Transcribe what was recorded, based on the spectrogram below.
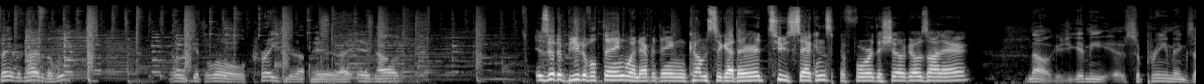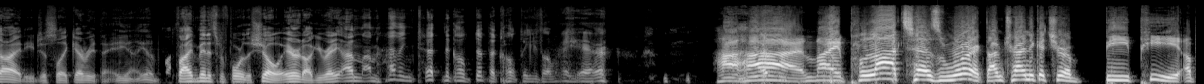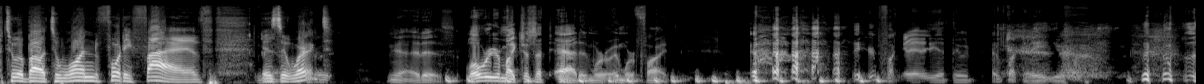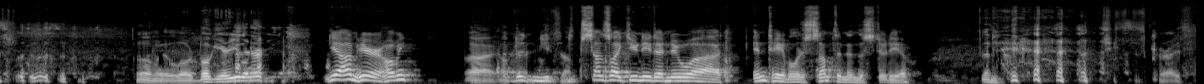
Favorite night of the week. It always gets a little crazier up here, right, Air Dog? Is it a beautiful thing when everything comes together two seconds before the show goes on air? No, because you give me uh, supreme anxiety, just like everything. You know, you know, five minutes before the show, Air Dog, you ready? I'm, I'm having technical difficulties over here. Ha ha! My plot has worked. I'm trying to get your BP up to about 145. Is it worked? Yeah, it is. Lower your mic just a tad, and we're and we're fine. You're a fucking idiot, dude. I fucking hate you. oh my lord, Boogie, are you there? Yeah, I'm here, homie. All right. Okay. You sounds like you need a new uh, end table or something in the studio. Jesus Christ.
